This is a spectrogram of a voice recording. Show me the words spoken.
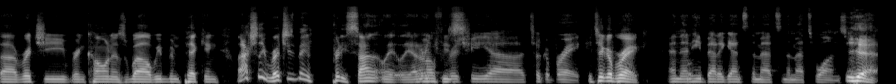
uh, Richie Rincon as well. We've been picking. Well, actually, Richie's been pretty silent lately. I don't know if Rich- he's. Richie uh, took a break, He took a break. and then he bet against the Mets, and the Mets won. So Yeah,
